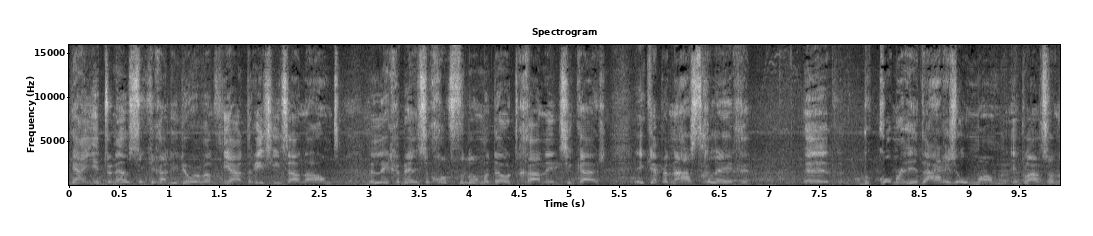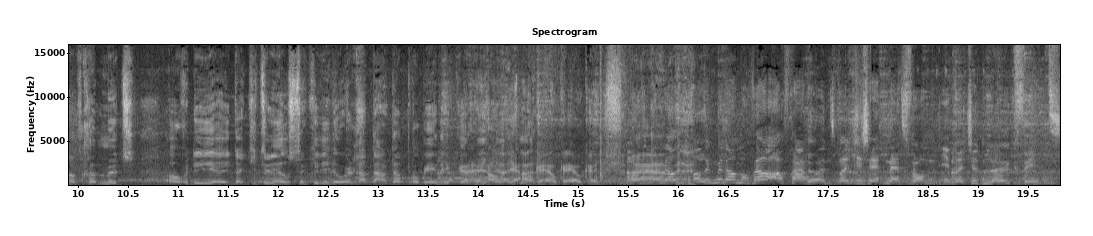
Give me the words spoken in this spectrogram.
Ja, je toneelstukje gaat niet door. Want ja, er is iets aan de hand. Er liggen mensen godverdomme dood te gaan in het ziekenhuis. Ik heb ernaast gelegen. Eh, bekommer je daar eens om, man. In plaats van dat gemuts over die, eh, dat je toneelstukje niet doorgaat. Nou, dat probeerde ik eh, een beetje uit te ja, oké, oké, oké. Wat, ik me dan, wat ik me dan nog wel afvraag, want wat je zegt net van je- dat je het leuk vindt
